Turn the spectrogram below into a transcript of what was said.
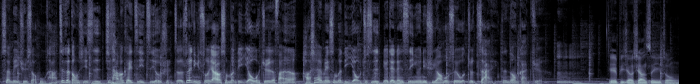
神明去守护他。这个东西是，就是他们可以自己自由选择。所以你说要有什么理由，我觉得反而好像也没什么理由，就是有点类似因为你需要我，所以我就在的那种感觉，嗯。也比较像是一种，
